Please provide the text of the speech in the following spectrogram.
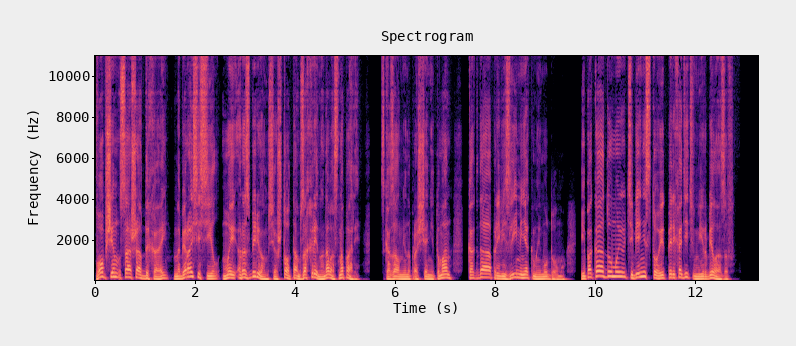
В общем, Саша, отдыхай, набирайся сил, мы разберемся, что там за хрена на вас напали. — сказал мне на прощание Туман, когда привезли меня к моему дому. «И пока, думаю, тебе не стоит переходить в мир Белазов».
